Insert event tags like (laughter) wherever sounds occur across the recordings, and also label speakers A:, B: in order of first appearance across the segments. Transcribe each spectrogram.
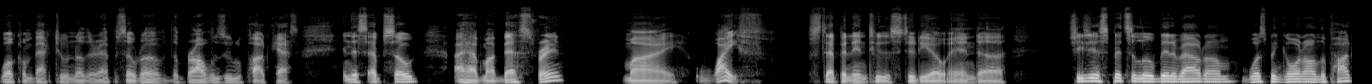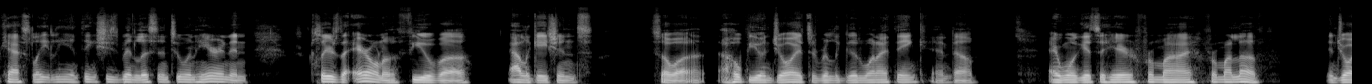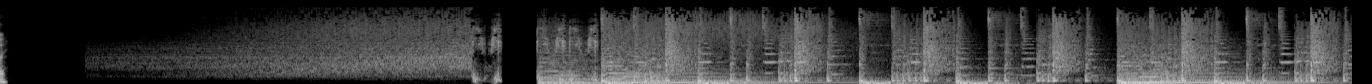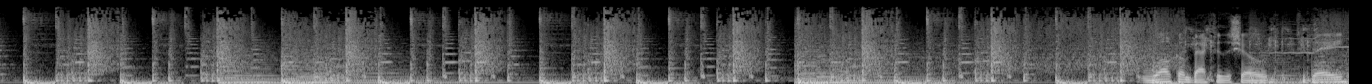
A: Welcome back to another episode of the Bravo Zulu podcast. In this episode, I have my best friend, my wife, stepping into the studio and uh she just spits a little bit about um what's been going on the podcast lately and things she's been listening to and hearing and clears the air on a few of uh allegations. So uh I hope you enjoy. It's a really good one, I think, and um everyone gets to hear from my from my love. Enjoy. Welcome back to the show. Today,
